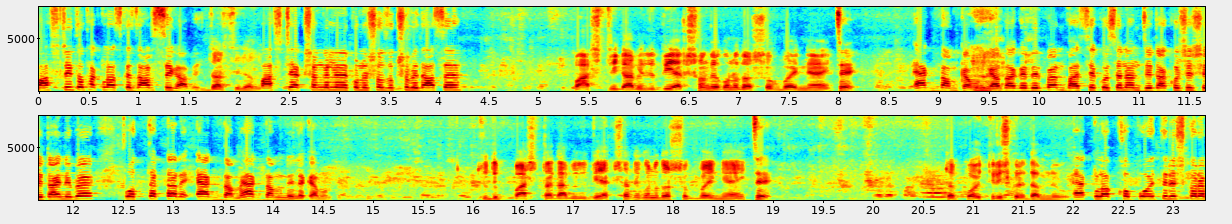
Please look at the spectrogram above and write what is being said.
পাঁচটি তো থাকল আজকে জার্সি গাবে। জার্সি গাবে। পাঁচটি একসঙ্গে নিলে কোনো সুযোগ সুবিধা আছে? পাঁচটি গাবি যদি একসঙ্গে কোনো দর্শক ভাই নেয়। একদম কেমন। গাদা গেদের প্যান্ট বাইসে খুশি নেন যেটা খুশি সেটাই নেবে। প্রত্যেকটার একদম একদম নিলে কেমন? যদি পাঁচটা গাবি যদি একসাথে কোনো দর্শক ভাই নেয় তো পঁয়ত্রিশ করে দাম নেব। এক লক্ষ পঁয়ত্রিশ করে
